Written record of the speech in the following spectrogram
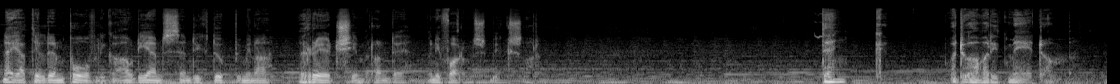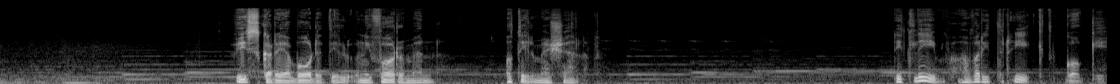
när jag till den påvliga audiensen dykt upp i mina rödskimrande uniformsbyxor. Tänk vad du har varit med om. Viskade jag både till uniformen och till mig själv. Ditt liv har varit rikt, Goggi.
